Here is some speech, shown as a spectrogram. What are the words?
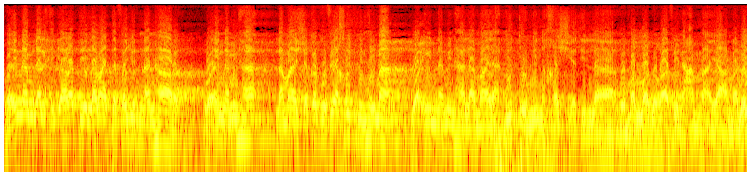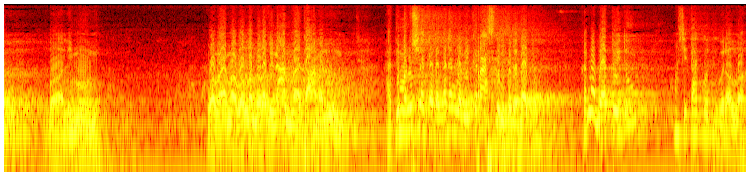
Wa inna min al hijarati lama tafajjur min anhar wa inna minha lama yashaqaqu fa yakhruj minhu al ma wa inna minha lama yahbitu min khashyatillah wa ma Allah hati manusia kadang-kadang lebih keras daripada batu. Karena batu itu masih takut kepada Allah.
